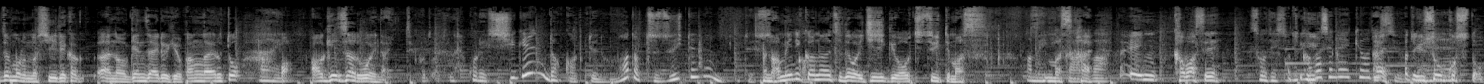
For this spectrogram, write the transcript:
建物の仕入れ価格、あの、原材料費を考えると、はい、上げざるを得ないということですね。これ、資源高っていうのはまだ続いてるんですか？アメリカのやつでは一時期は落ち着いてます。アメリカは。はい、円、為替。そうですね。為替の影響ですよね。はい、あと輸送コスト、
